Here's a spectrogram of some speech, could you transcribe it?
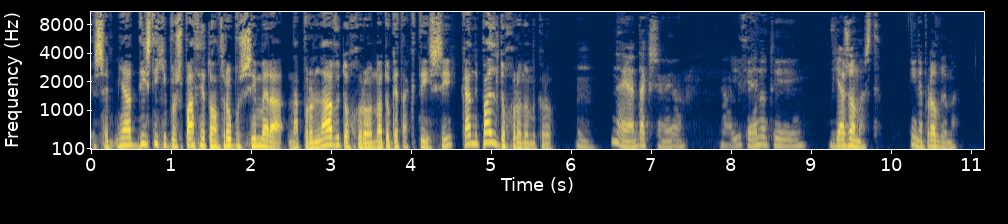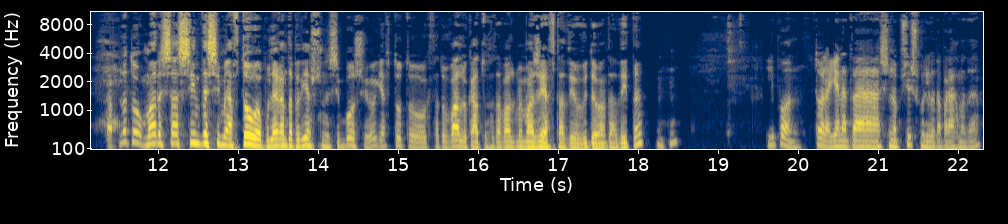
σε μια αντίστοιχη προσπάθεια του ανθρώπου σήμερα να προλάβει το χρόνο, να τον κατακτήσει, κάνει πάλι το χρόνο μικρό. Μμ. Ναι, εντάξει. Η αλήθεια είναι ότι βιαζόμαστε. Είναι πρόβλημα. Απλά το μου άρεσε σαν σύνδεση με αυτό που λέγανε τα παιδιά σου στο συμπόσιο, γι' αυτό το, θα το βάλω κάτω, θα τα βάλουμε μαζί αυτά τα δύο βίντεο να τα δείτε. Μμμ. Λοιπόν, τώρα για να τα συνοψίσουμε λίγο τα πράγματα.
